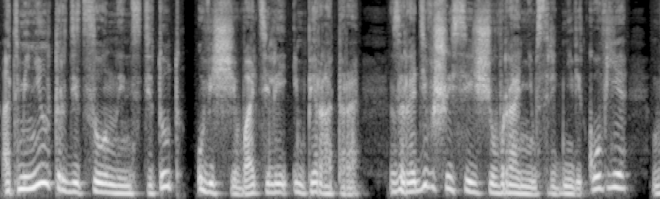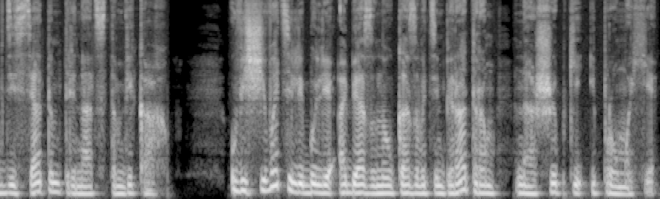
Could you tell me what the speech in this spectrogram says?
отменил традиционный институт увещевателей императора, зародившийся еще в раннем Средневековье в X-XIII веках. Увещеватели были обязаны указывать императорам на ошибки и промахи.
